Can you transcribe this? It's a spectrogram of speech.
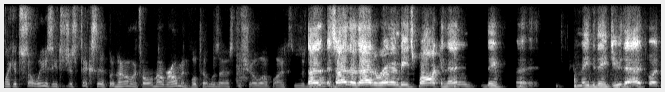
Like it's so easy to just fix it, but no, it's all about Roman. We'll tell his ass to show up. Why? It's either that or Roman beats Brock, and then they uh, maybe they do that, but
